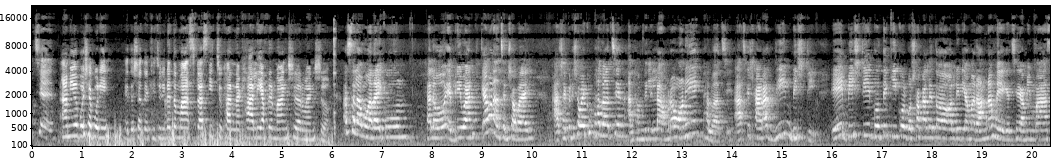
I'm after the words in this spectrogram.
হচ্ছে? আমিও বসে পড়ি। এদের সাথে খিচুড়ি। তো মাছ টাছ কিচ্ছু খান না, খালি আপনার মাংস আর মাংস। আসসালামু আলাইকুম। হ্যালো এভরিওয়ান কেমন আছেন সবাই? আশা করি সবাই খুব ভালো আছেন। আলহামদুলিল্লাহ আমরা অনেক ভালো আছি। আজকে সারা দিন বৃষ্টি। এই বৃষ্টির মধ্যে কি করব? সকালে তো অলরেডি আমার রান্না হয়ে গেছে। আমি মাছ,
